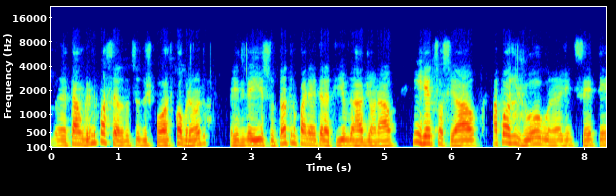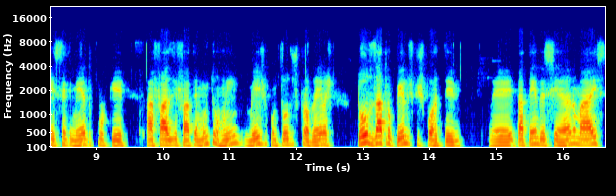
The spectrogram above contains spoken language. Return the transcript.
está é, tá um grande parcela do, do esporte cobrando. A gente vê isso tanto no painel interativo da Rádio Jornal, em rede social, após o jogo, né, a gente sente, tem esse sentimento porque a fase de fato é muito ruim, mesmo com todos os problemas, todos os atropelos que o esporte teve, está né, tá tendo esse ano, mas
